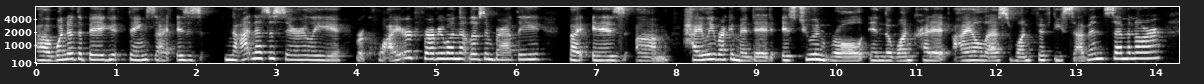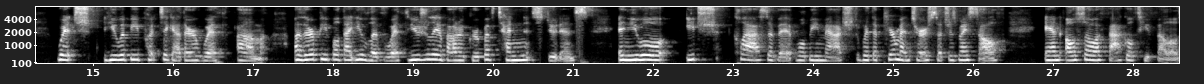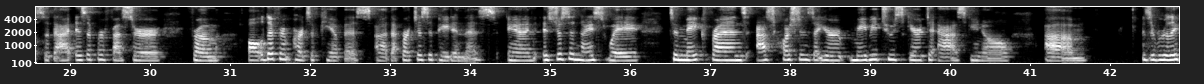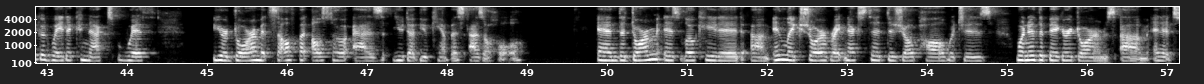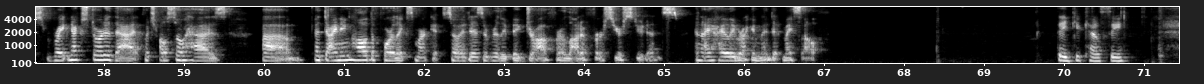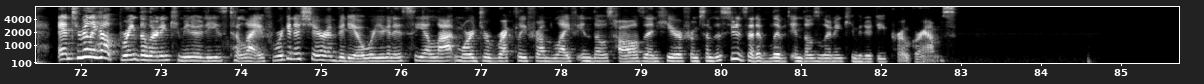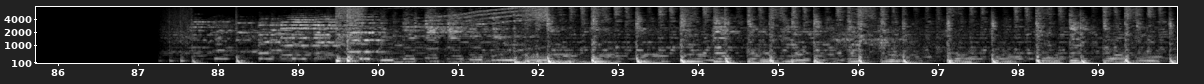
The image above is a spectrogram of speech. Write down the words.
uh, one of the big things that is not necessarily required for everyone that lives in bradley but is um, highly recommended is to enroll in the one credit ils 157 seminar which you would be put together with um, other people that you live with, usually about a group of 10 students, and you will each class of it will be matched with a peer mentor, such as myself, and also a faculty fellow. So that is a professor from all different parts of campus uh, that participate in this. And it's just a nice way to make friends, ask questions that you're maybe too scared to ask, you know. Um, it's a really good way to connect with your dorm itself, but also as UW campus as a whole. And the dorm is located um, in Lakeshore, right next to DeJope Hall, which is one of the bigger dorms. Um, and it's right next door to that, which also has um, a dining hall, the Four Lakes Market. So it is a really big draw for a lot of first year students. And I highly recommend it myself. Thank you, Kelsey. And to really help bring the learning communities to life, we're going to share a video where you're going to see a lot more directly from life in those halls and hear from some of the students that have lived in those learning community programs.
